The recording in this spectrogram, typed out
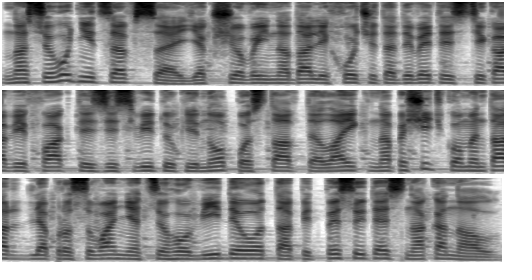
На сьогодні це все. Якщо ви й надалі хочете дивитись цікаві факти зі світу кіно, поставте лайк, напишіть коментар для просування цього відео та підписуйтесь на канал.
